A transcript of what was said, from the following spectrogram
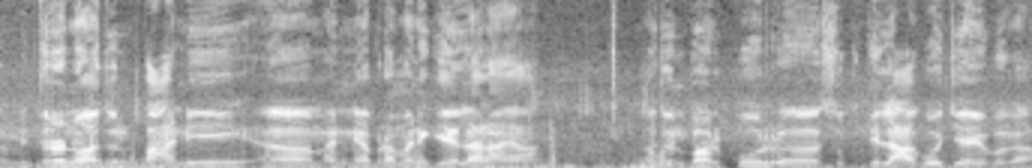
तर मित्रांनो अजून पाणी म्हणण्याप्रमाणे गेला नाही हा. अजून भरपूर सुक्ती सुकती लागोची आहे बघा.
